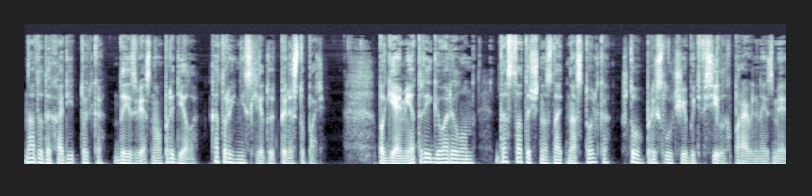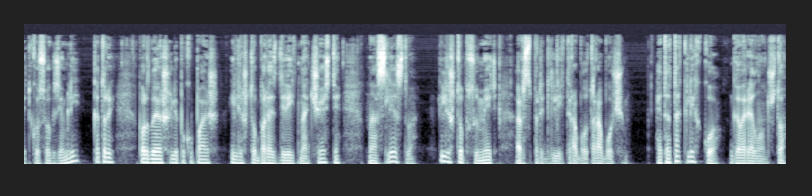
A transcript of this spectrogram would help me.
надо доходить только до известного предела, который не следует переступать. По геометрии, говорил он, достаточно знать настолько, чтобы при случае быть в силах правильно измерить кусок земли, который продаешь или покупаешь, или чтобы разделить на части наследство, или чтобы суметь распределить работу рабочим. «Это так легко», — говорил он, — «что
